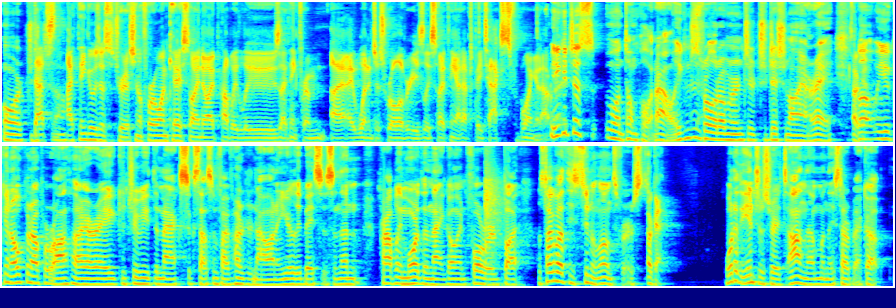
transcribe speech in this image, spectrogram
or That's. I think it was just a traditional 401k, so I know I'd probably lose. I think from I, I wouldn't just roll over easily, so I think I'd have to pay taxes for pulling it out. You could just well, don't pull it out. You can just roll it over into a traditional IRA. Well, you can open up a Roth IRA, contribute the max six thousand five hundred now on a yearly basis, and then probably more than that going forward. But let's talk about these student loans first. Okay. What are the interest rates on them when they start back up?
